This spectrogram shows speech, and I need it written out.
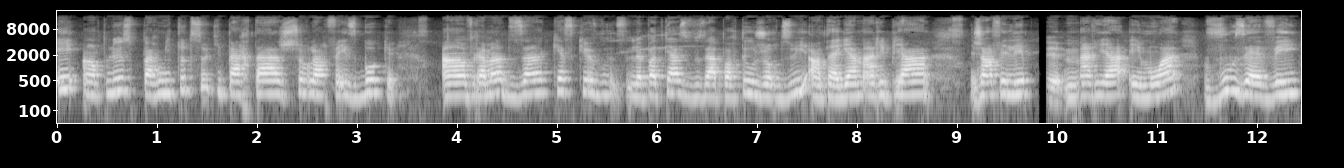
Et en plus, parmi tous ceux qui partagent sur leur Facebook en vraiment disant qu'est-ce que vous, le podcast vous a apporté aujourd'hui en taguant Marie-Pierre, Jean-Philippe, euh, Maria et moi, vous avez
